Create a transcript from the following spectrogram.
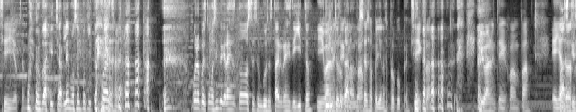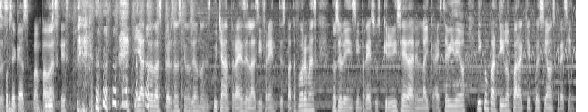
Sí, yo también. para que charlemos un poquito más. bueno, pues como siempre, gracias a todos. Es un gusto estar. Gracias, Dieguito. Igualmente, Dieguito Lucano, no sé su apellido, no se preocupen. Sí, claro. Igualmente, Juanpa. Eh, y Vázquez, los- por si acaso. Juanpa. Vázquez. y a todas las personas que nos ven, nos escuchan a través de las diferentes plataformas. No se olviden siempre de suscribirse, darle like a este video y compartirlo para que pues sigamos creciendo.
